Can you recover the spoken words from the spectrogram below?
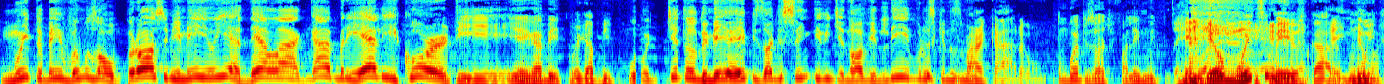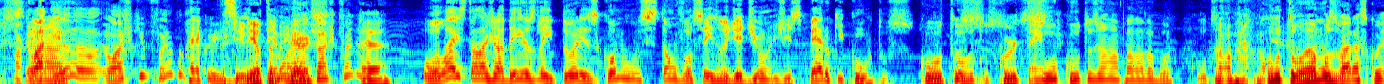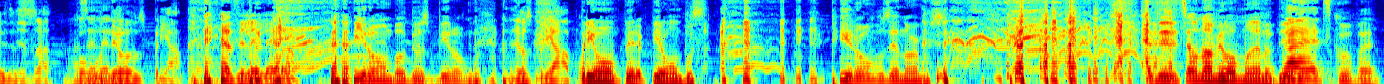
Muito bem, vamos ao próximo e-mail e é dela, Gabriele Corte. E aí, Gabi? Oi, Gabi. O, o título do e-mail é episódio 129, Livros que nos marcaram. Um bom episódio, falei muito. Rendeu muitos e-mails, cara. Rendeu muito. Eu, eu, eu acho que foi um do recorde. De Eu também acho. eu acho que foi mesmo. É. Olá, estalajadeiros leitores, como estão vocês no dia de hoje? Espero que cultos. Cultos. Cultos. Curtos. Cu- Cultos é uma palavra boa. Cultos não é uma Cultuamos várias coisas. Exato. A Como Zelelé. Deus Priapo. A Zelelé, não. Pirombo, Deus pirombo. Deus Priapo. Priom, pir- pirombos. Pirombos enormes. Às vezes esse é o nome romano dele. ah, é, desculpa.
